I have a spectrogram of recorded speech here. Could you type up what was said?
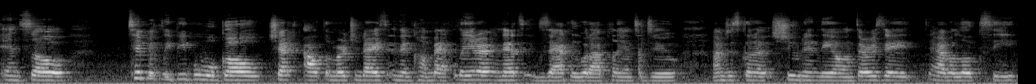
And so typically people will go check out the merchandise and then come back later. And that's exactly what I plan to do. I'm just to shoot in there on Thursday, have a look, see,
